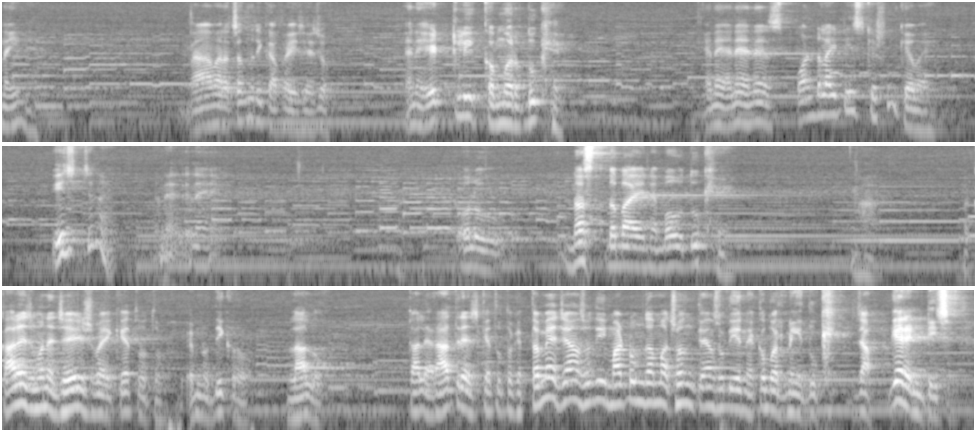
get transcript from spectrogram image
નહીં ને. આ અમારા ચંદ્રિકા ભાઈ છે, જો. એને એટલી કમર દુખે. એને એને એને સ્પોન્ડલાઇટિસ કે શું કહેવાય? એ જ છે ને. અને એને ઓલું નસ દબાઈને બહુ દુખે. હા. કાલે જ મને જયેશભાઈ કહેતો હતો, એમનો દીકરો, લાલો. કાલે રાત્રે જ કહેતો હતો કે તમે જ્યાં સુધી માટુંગામાં છો ને ત્યાં સુધી એને ખબર નહીં દુખે. જાઓ ગેરંટી છે.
